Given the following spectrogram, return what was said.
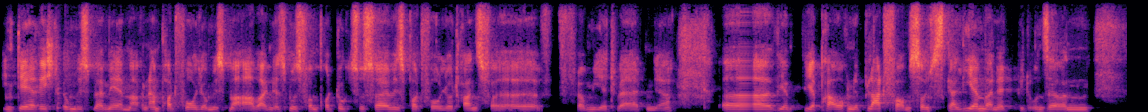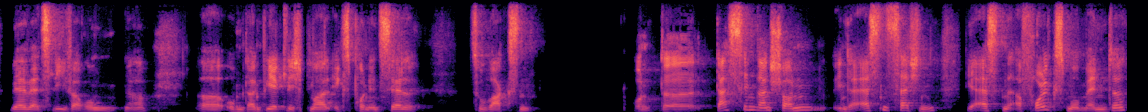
in der Richtung müssen wir mehr machen. Am Portfolio müssen wir arbeiten. Es muss vom Produkt zu Service-Portfolio transformiert werden. Ja. Äh, wir, wir brauchen eine Plattform, sonst skalieren wir nicht mit unseren Mehrwertslieferungen, ja, äh, um dann wirklich mal exponentiell zu wachsen. Und äh, das sind dann schon in der ersten Session die ersten Erfolgsmomente,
